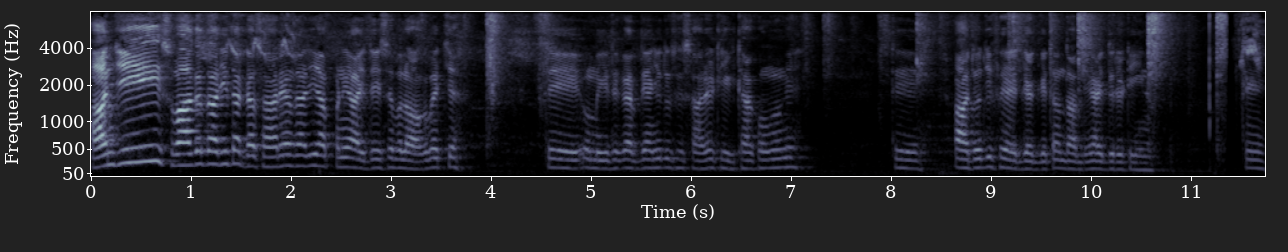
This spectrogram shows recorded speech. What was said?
ਹਾਂਜੀ, ਸਵਾਗਤ ਆ ਜੀ ਤੁਹਾਡਾ ਸਾਰਿਆਂ ਦਾ ਜੀ ਆਪਣੇ ਅੱਜ ਦੇ ਇਸ ਵਲੌਗ ਵਿੱਚ। ਤੇ ਉਮੀਦ ਕਰਦੇ ਹਾਂ ਜੀ ਤੁਸੀਂ ਸਾਰੇ ਠੀਕ ਠਾਕ ਹੋਵੋਗੇ। ਤੇ ਆਜੋ ਜੀ ਫਿਰ ਅੱਗੇ ਅੱਗੇ ਤੁਹਾਨੂੰ ਦੱਸਦੇ ਹਾਂ ਅੱਜ ਦੀ ਰੁਟੀਨ ਤੇ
